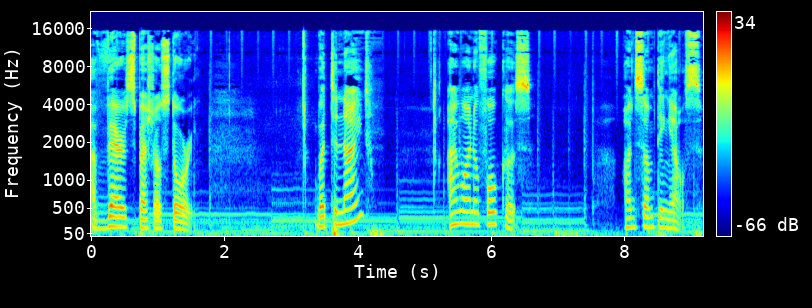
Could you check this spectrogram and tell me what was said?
a very special story. But tonight, I want to focus on something else.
